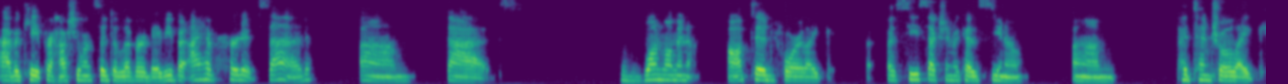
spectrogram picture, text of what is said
advocate for how she wants to deliver a baby. But I have heard it said um, that one woman opted for like a C section because, you know, um, potential like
